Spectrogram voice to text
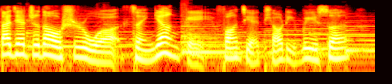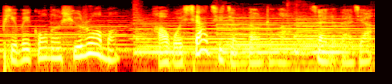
大家知道是我怎样给芳姐调理胃酸、脾胃功能虚弱吗？好，我下期节目当中啊，再给大家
